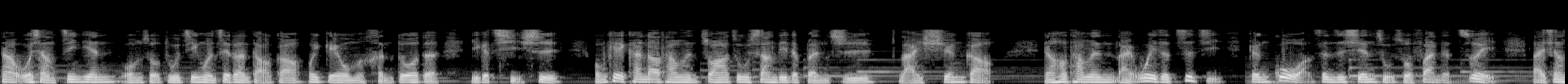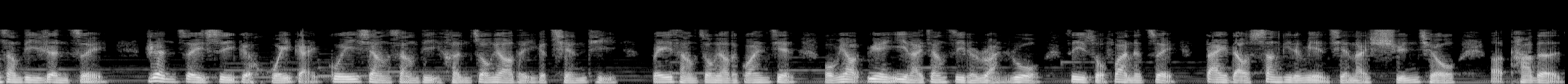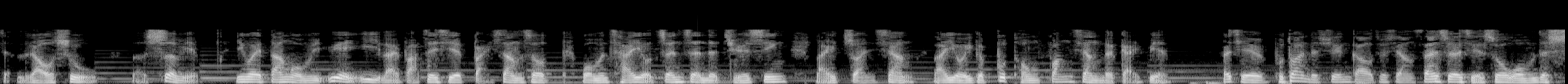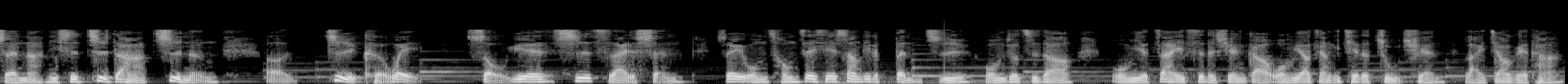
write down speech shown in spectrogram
那我想，今天我们所读经文这段祷告，会给我们很多的一个启示。我们可以看到，他们抓住上帝的本质来宣告，然后他们来为着自己跟过往甚至先祖所犯的罪，来向上帝认罪。认罪是一个悔改归向上帝很重要的一个前提，非常重要的关键。我们要愿意来将自己的软弱、自己所犯的罪。带到上帝的面前来寻求呃他的饶恕呃赦免，因为当我们愿意来把这些摆上的时候，我们才有真正的决心来转向，来有一个不同方向的改变，而且不断的宣告，就像三十二节说，我们的神啊，你是至大至能，呃至可畏，守约施慈爱的神。所以，我们从这些上帝的本质，我们就知道，我们也再一次的宣告，我们要将一切的主权来交给他。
